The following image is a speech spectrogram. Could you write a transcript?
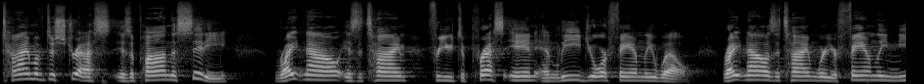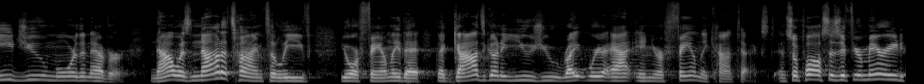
time of distress is upon the city, right now is the time for you to press in and lead your family well. Right now is a time where your family needs you more than ever. Now is not a time to leave your family, that, that God's going to use you right where you're at in your family context. And so Paul says if you're married,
